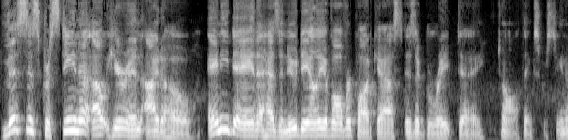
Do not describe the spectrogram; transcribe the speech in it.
this is Christina out here in Idaho. Any day that has a new Daily Evolver podcast is a great day. Oh, thanks, Christina.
